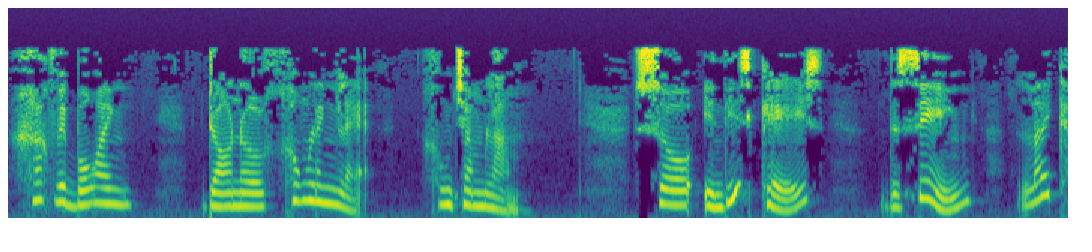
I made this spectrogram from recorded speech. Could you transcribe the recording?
khác với bố anh, Donald không lanh lẹ, không chăm làm. So in this case, the saying, like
